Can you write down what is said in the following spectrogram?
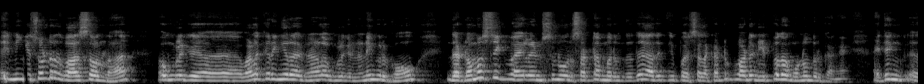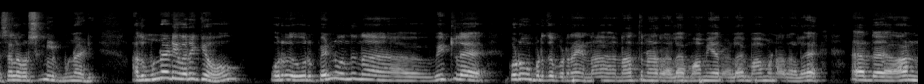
நீங்க சொல்றது வாஸ்தவம் தான். உங்களுக்கு அஹ், வழக்கறிஞர்னால உங்களுக்கு நினைவு இருக்கும். இந்த டொமஸ்டிக் வயலன்ஸ்னு ஒரு சட்டம் இருந்தது. அதுக்கு இப்போ சில கட்டுப்பாடுகள் இப்போ தான் கொண்டு வந்திருக்காங்க. ஐ திங்க் சில வருஷங்களுக்கு முன்னாடி. அது முன்னாடி வரைக்கும் ஒரு ஒரு பெண் வந்து நான் வீட்டில் கொடுமைப்படுத்தப்படுறேன் நான் நாத்தனாரால மாமியாரால மாமனாரால அந்த ஆண்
